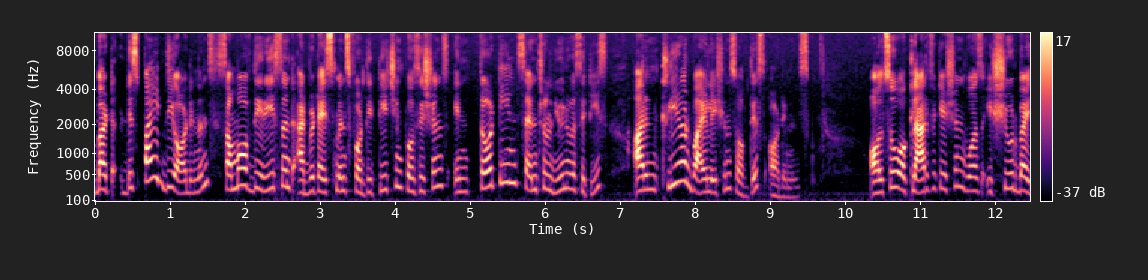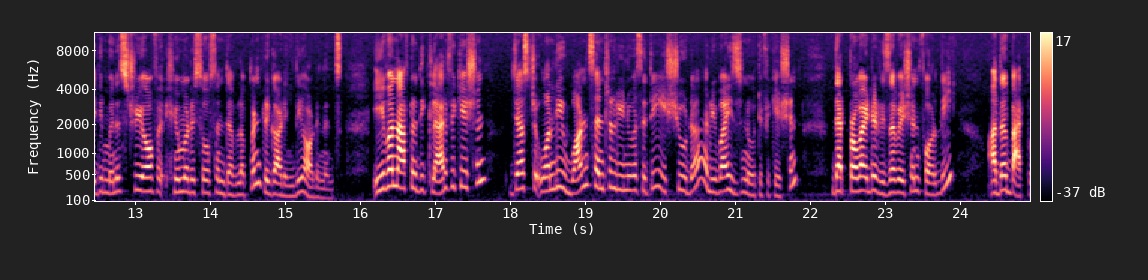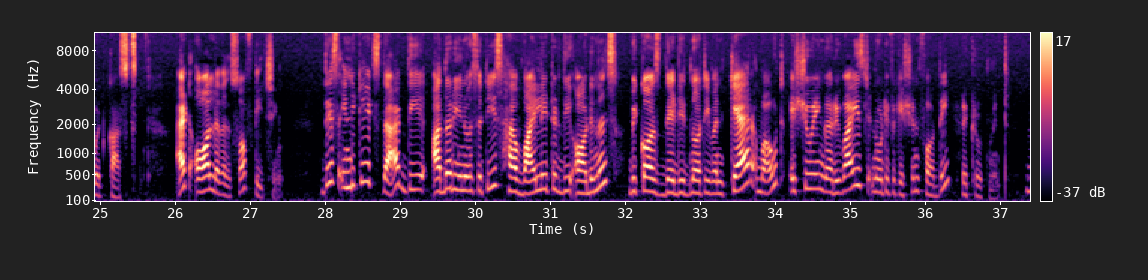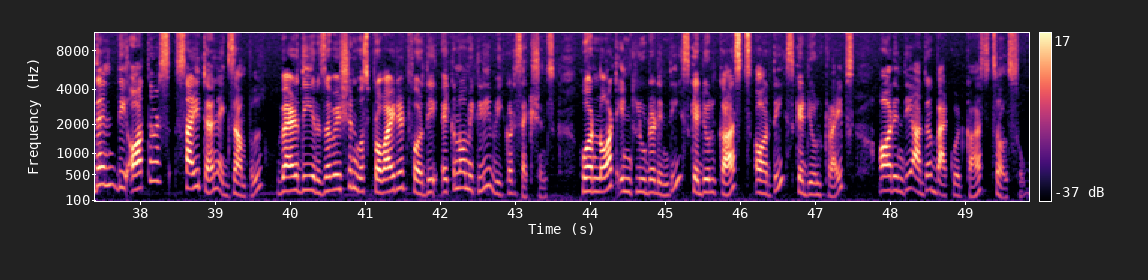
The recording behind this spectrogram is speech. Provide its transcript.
But despite the ordinance, some of the recent advertisements for the teaching positions in 13 central universities are in clear violations of this ordinance. Also, a clarification was issued by the Ministry of Human Resource and Development regarding the ordinance. Even after the clarification, just only one central university issued a revised notification that provided reservation for the other backward castes at all levels of teaching. This indicates that the other universities have violated the ordinance because they did not even care about issuing a revised notification for the recruitment. Then the authors cite an example where the reservation was provided for the economically weaker sections who are not included in the scheduled castes or the scheduled tribes or in the other backward castes also.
